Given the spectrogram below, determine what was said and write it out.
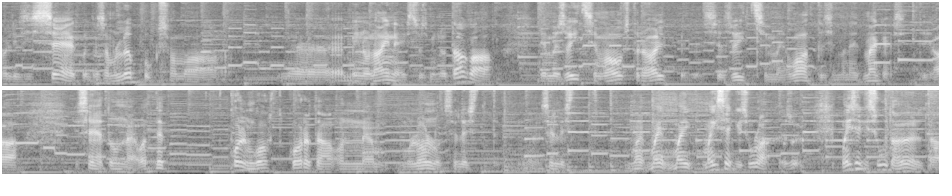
oli siis see, kuidas ma lõpuks oma, minu naine istus minu taga ja me sõitsime Austria alpides ja sõitsime ja vaatasime neid mägesid ja see tunne, vot need kolm koht, korda on mul olnud sellist, sellist, ma, ma, ma, ma isegi sula, ma isegi ei suuda öelda,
